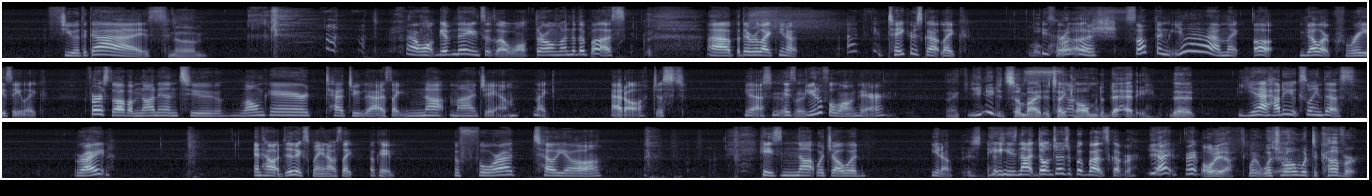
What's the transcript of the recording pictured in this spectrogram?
few of the guys. No. I won't give names because I won't throw them under the bus. Uh, but they were like, you know, I think Taker's got like Little he's got something. Yeah, I'm like, oh, y'all are crazy. Like, first off, I'm not into long hair tattoo guys. Like, not my jam. Like, at all. Just, yeah, it's thing? beautiful long hair. Thank you. You needed somebody to take So- home to daddy. That Yeah, how do you explain this? Right? And how it did explain, I was like, okay, before I tell y'all, he's not what y'all would, you know, he- he's not, don't judge a book by its cover. Yeah. Right? Right? oh yeah. Wait, what's wrong with the cover?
